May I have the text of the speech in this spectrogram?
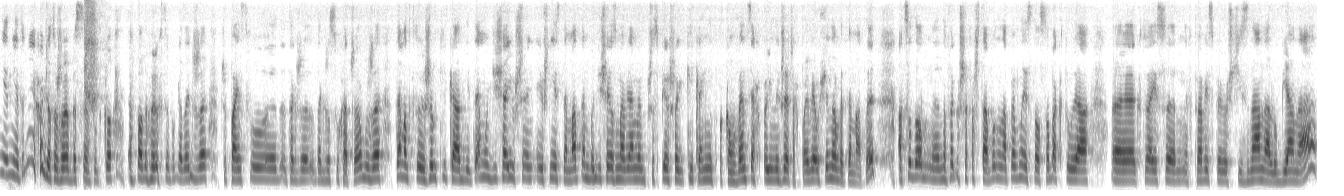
Nie, nie, to nie chodzi o to, że bez sensu, tylko panu chcę pokazać, że czy państwu, e, także, także słuchaczom, że temat, który żył kilka dni temu, dzisiaj już, już nie jest tematem, bo dzisiaj rozmawiamy przez pierwsze kilka minut o konwencjach, o innych rzeczach. Pojawiają się nowe tematy, a co do e, nowego szefa sztabu, no na pewno jest to osoba, która, e, która jest w Prawie Sprawiedliwości znana, lubiana,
